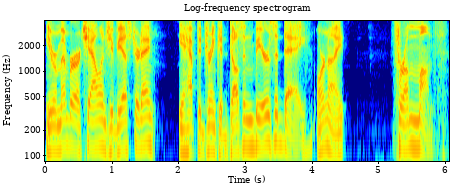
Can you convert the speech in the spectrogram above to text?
You remember our challenge of yesterday? You have to drink a dozen beers a day or night for a month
